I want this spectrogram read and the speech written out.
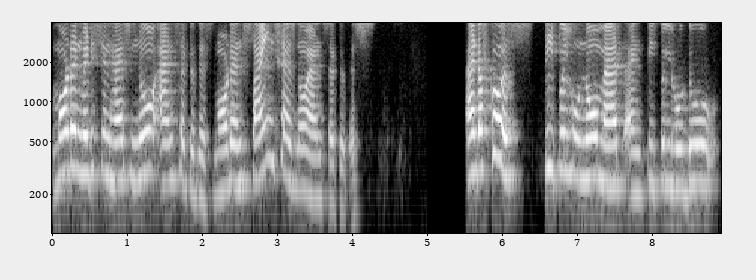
modern medicine has no answer to this. Modern science has no answer to this. And of course, people who know math and people who do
